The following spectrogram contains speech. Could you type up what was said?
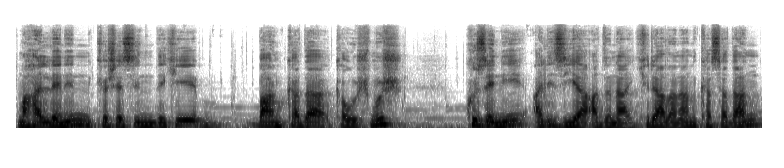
mahallenin köşesindeki bankada kavuşmuş, kuzeni Ali Ziya adına kiralanan kasadan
